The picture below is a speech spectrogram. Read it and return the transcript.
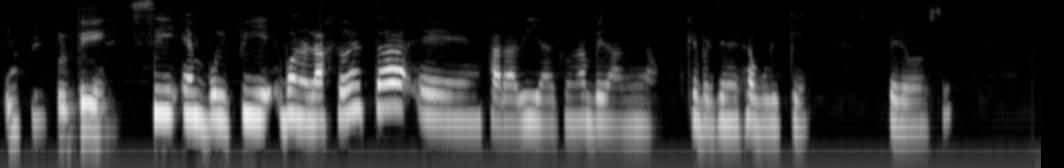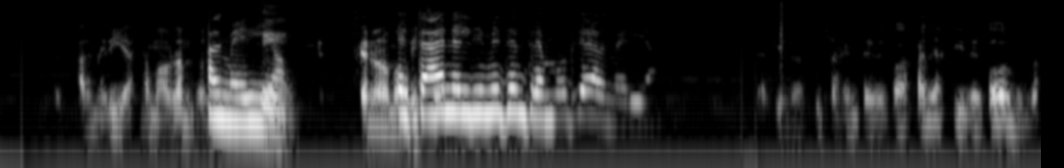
¿Pulpi? Pulpí. Sí, en Pulpí. Bueno, la ciudad está en Caravilla, que es una pedanía que pertenece a Pulpí. Pero sí, Almería, estamos hablando. ¿no? Almería. Sí. Que no lo hemos Está en el límite entre Murcia y Almería. Aquí nos escucha gente de toda España y de todo el mundo.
